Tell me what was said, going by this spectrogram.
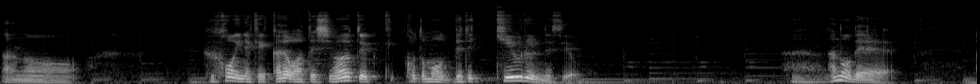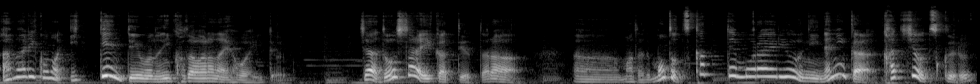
あの不本意な結果で終わってしまうということも出てきうるんですよ。なのであまりこの1点っていうものにこだわらない方がいいと。じゃあどうしたらいいかって言ったらうんまたもっと使ってもらえるように何か価値を作る、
